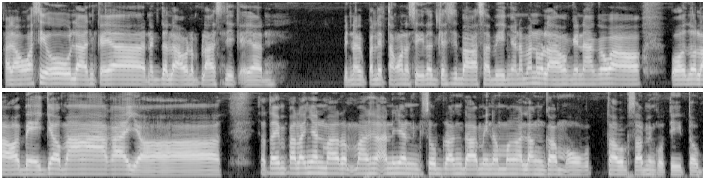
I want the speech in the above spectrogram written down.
Kala ko kasi uulan, kaya nagdala ako ng plastic. Ayan pinagpalitan ko na sa edad kasi baka sabihin niya naman wala akong ginagawa oh. Podo lang ako medyo mga kayot. Sa time pala niyan, ma, ma, ano yan, sobrang dami ng mga langgam o tawag sa amin ko titob.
